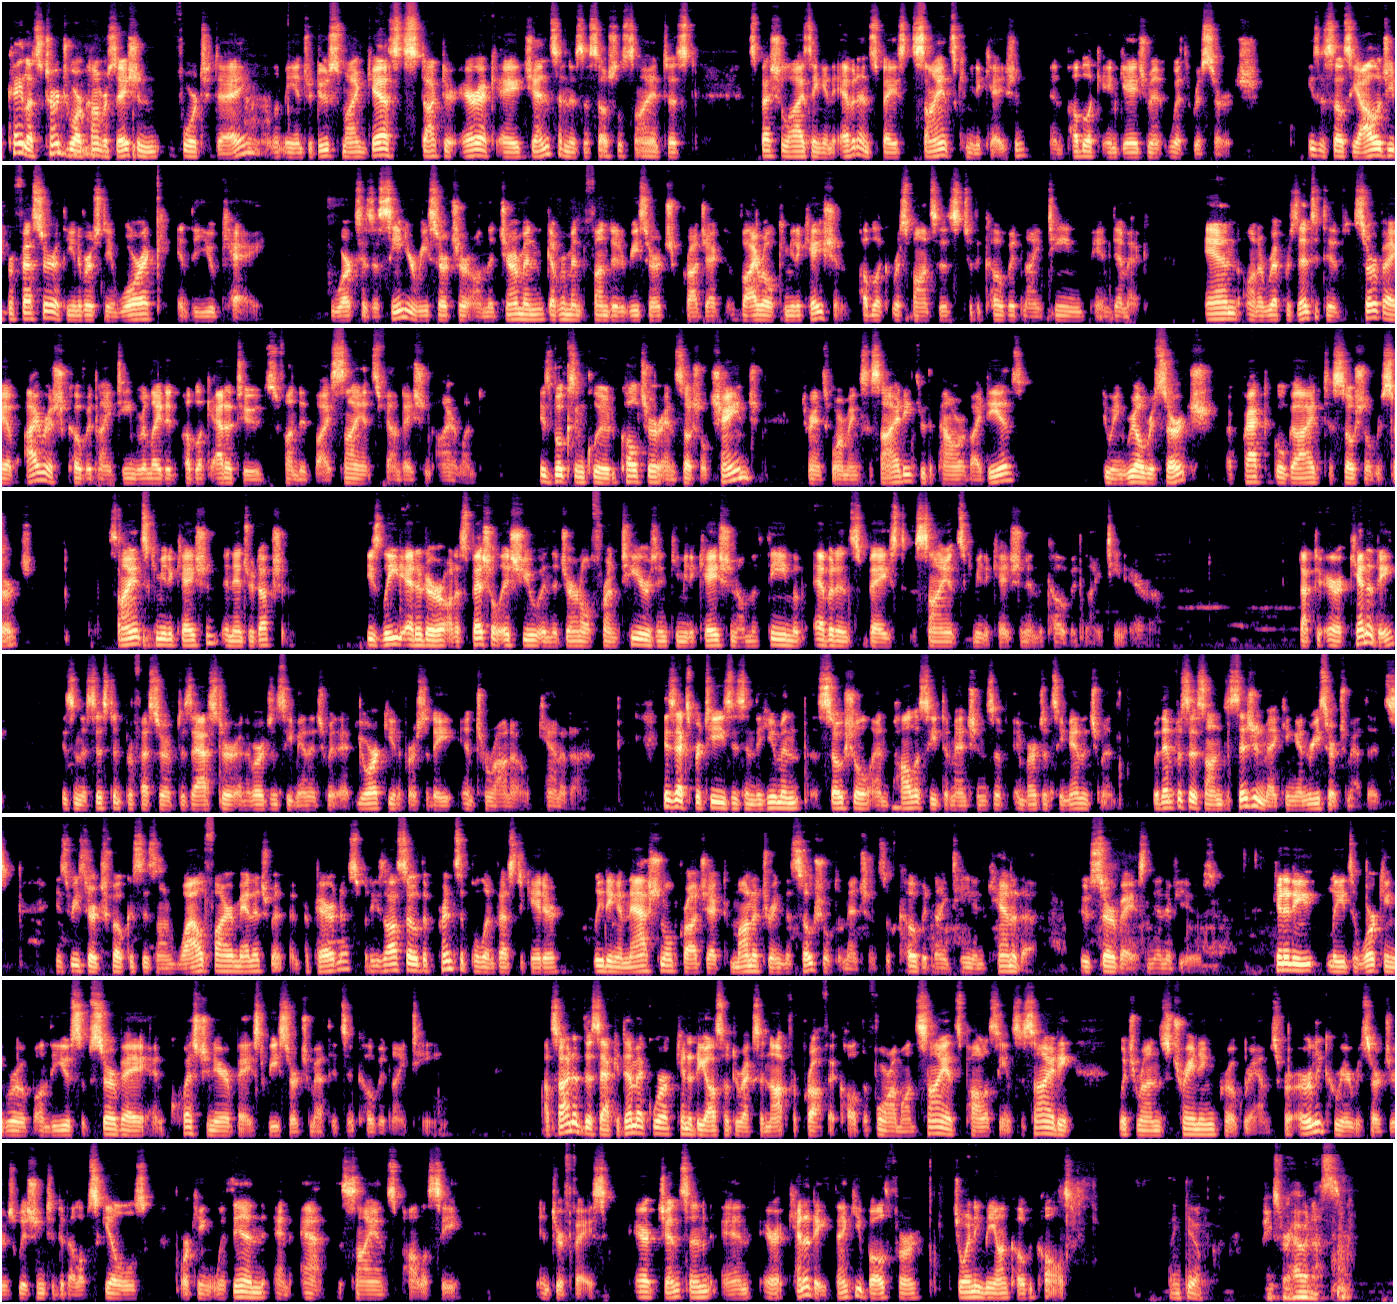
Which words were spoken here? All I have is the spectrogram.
Okay, let's turn to our conversation for today. Let me introduce my guests. Dr. Eric A. Jensen is a social scientist specializing in evidence based science communication and public engagement with research. He's a sociology professor at the University of Warwick in the UK. Works as a senior researcher on the German government funded research project Viral Communication Public Responses to the COVID 19 Pandemic, and on a representative survey of Irish COVID 19 related public attitudes funded by Science Foundation Ireland. His books include Culture and Social Change Transforming Society Through the Power of Ideas, Doing Real Research, a practical guide to social research, Science Communication, and Introduction. He's lead editor on a special issue in the journal Frontiers in Communication on the theme of evidence based science communication in the COVID 19 era. Dr. Eric Kennedy is an assistant professor of disaster and emergency management at York University in Toronto, Canada. His expertise is in the human, social, and policy dimensions of emergency management, with emphasis on decision making and research methods. His research focuses on wildfire management and preparedness, but he's also the principal investigator leading a national project monitoring the social dimensions of COVID 19 in Canada through surveys and interviews. Kennedy leads a working group on the use of survey and questionnaire based research methods in COVID 19. Outside of this academic work, Kennedy also directs a not for profit called the Forum on Science, Policy, and Society, which runs training programs for early career researchers wishing to develop skills working within and at the science policy interface. Eric Jensen and Eric Kennedy, thank you both for joining me on COVID Calls. Thank you. Thanks for having us.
